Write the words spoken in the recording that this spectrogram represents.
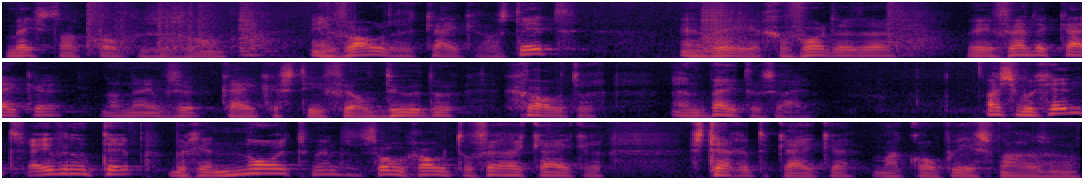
Meestal kopen ze zo'n eenvoudige kijker als dit. En wil je gevorderde, je verder kijken, dan nemen ze kijkers die veel duurder, groter en beter zijn. Als je begint, even een tip, begin nooit met zo'n grote verrekijker sterren te kijken, maar koop eerst maar eens een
